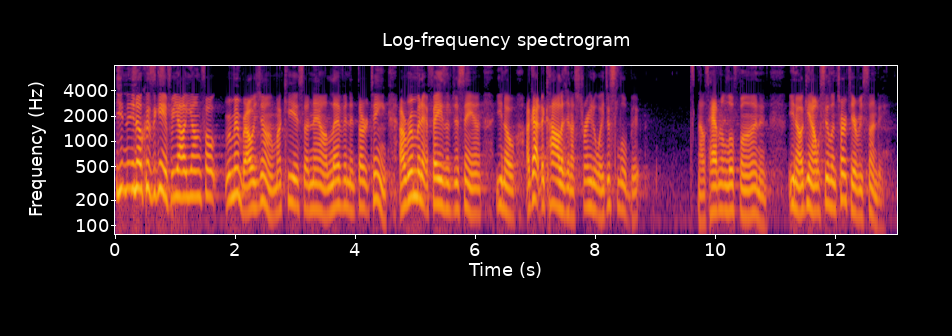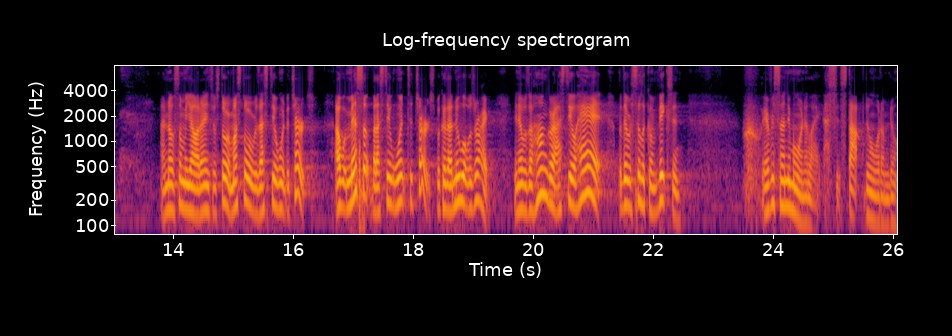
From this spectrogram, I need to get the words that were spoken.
You, you know, because again, for y'all young folk, remember, I was young. My kids are now 11 and 13. I remember that phase of just saying, you know, I got to college and I strayed away just a little bit. And I was having a little fun. And, you know, again, I was still in church every Sunday. I know some of y'all, that ain't your story. My story was I still went to church. I would mess up, but I still went to church because I knew what was right. And there was a hunger I still had, but there was still a conviction every Sunday morning, like, I should stop doing what I'm doing.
